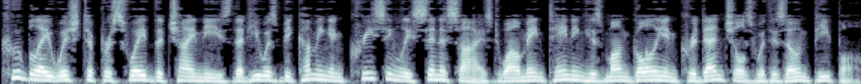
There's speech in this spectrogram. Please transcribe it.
Kublai wished to persuade the Chinese that he was becoming increasingly sinicized while maintaining his Mongolian credentials with his own people.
